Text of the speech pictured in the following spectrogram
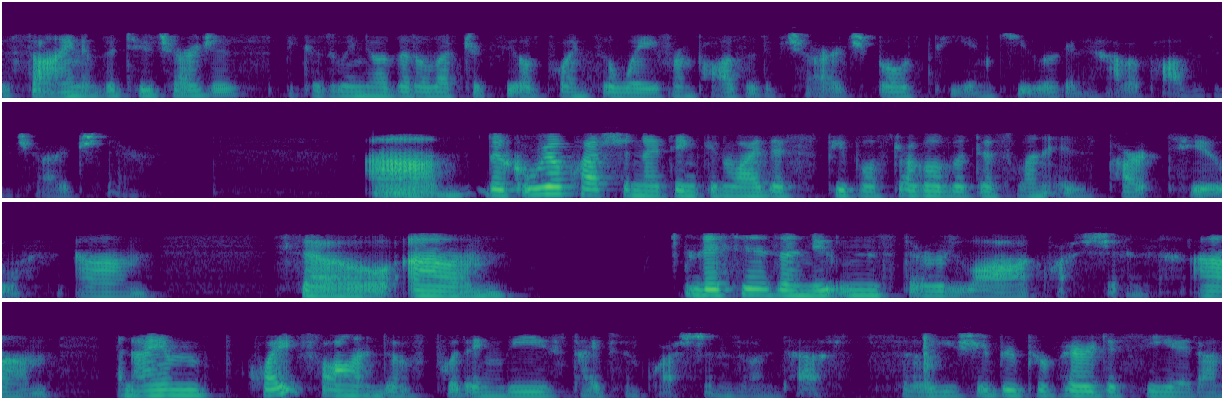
the sign of the two charges because we know that electric field points away from positive charge. Both P and Q are going to have a positive charge there. Um, the real question, I think, and why this people struggled with this one is part two. Um, so um, this is a Newton's third law question, um, and I am quite fond of putting these types of questions on tests. So you should be prepared to see it on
